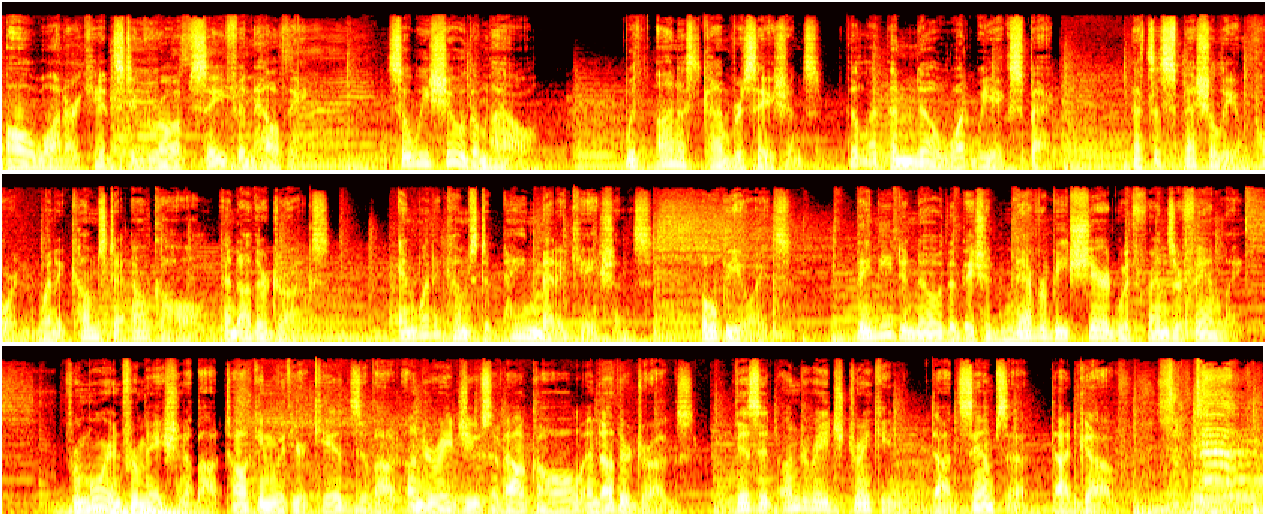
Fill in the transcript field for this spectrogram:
all want our kids to grow up safe and healthy, so we show them how. With honest conversations that let them know what we expect. That's especially important when it comes to alcohol and other drugs. And when it comes to pain medications, opioids, they need to know that they should never be shared with friends or family. For more information about talking with your kids about underage use of alcohol and other drugs, visit underagedrinking.samhsa.gov. So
